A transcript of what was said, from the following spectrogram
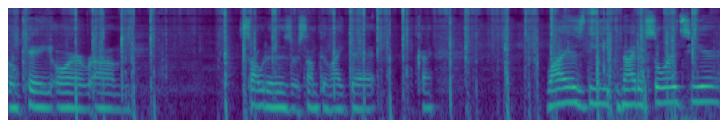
okay, or um, sodas or something like that, okay? Why is the Knight of Swords here?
